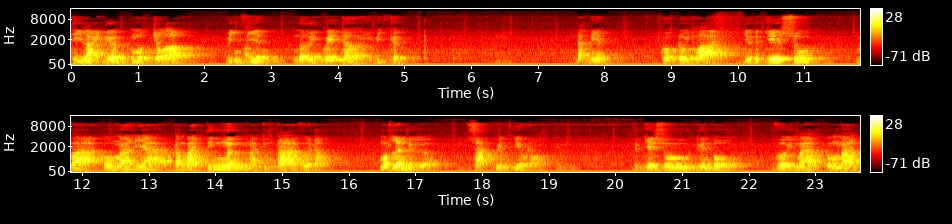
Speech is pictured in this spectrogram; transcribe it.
thì lại được một chỗ ở vĩnh viễn nơi quê trời vĩnh cửu. Đặc biệt cuộc đối thoại giữa Đức Giêsu và cô Maria trong bài tin mừng mà chúng ta vừa đọc. Một lần nữa xác quyết điều đó. Đức Giêsu tuyên bố với Ma, cô Ma,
